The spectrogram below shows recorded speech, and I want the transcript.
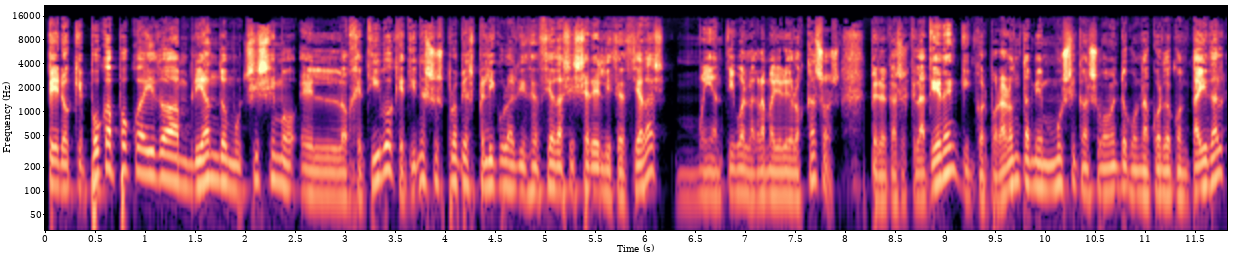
pero que poco a poco ha ido ampliando muchísimo el objetivo, que tiene sus propias películas licenciadas y series licenciadas, muy antiguas en la gran mayoría de los casos, pero el caso es que la tienen, que incorporaron también música en su momento con un acuerdo con Tidal,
